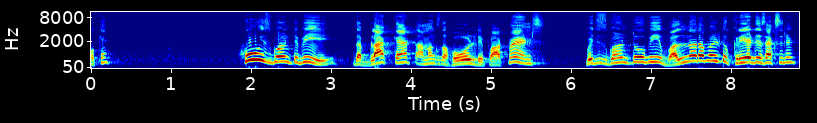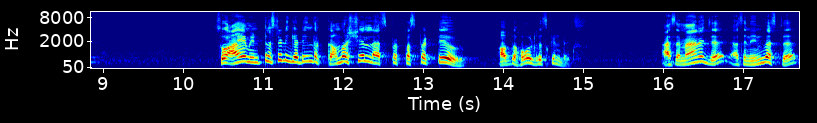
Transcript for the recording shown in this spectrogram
Okay. Who is going to be the black cat amongst the whole departments which is going to be vulnerable to create this accident? So, I am interested in getting the commercial aspect perspective of the whole risk index. As a manager, as an investor,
